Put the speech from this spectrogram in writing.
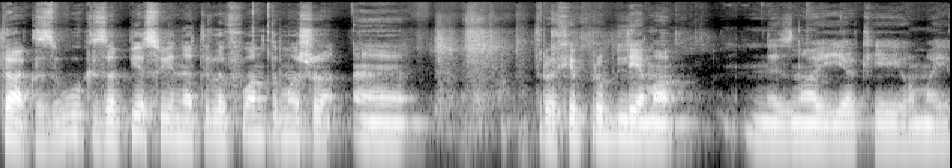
Так, звук записую на телефон, тому що е, трохи проблема. Не знаю, як я його маю.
